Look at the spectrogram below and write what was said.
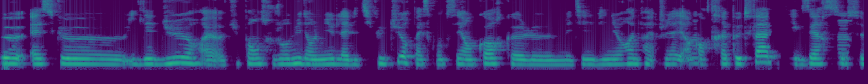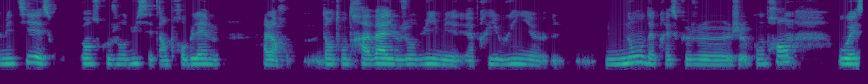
que, est que il est dur, euh, tu penses aujourd'hui dans le milieu de la viticulture, parce qu'on sait encore que le métier de vigneronne, enfin, il y a mmh. encore très peu de femmes qui exercent mmh. ce métier. Est-ce que tu penses qu'aujourd'hui c'est un problème? Alors, dans ton travail aujourd'hui, mais a priori, non, d'après ce que je, comprends. Mmh. Ou est-ce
